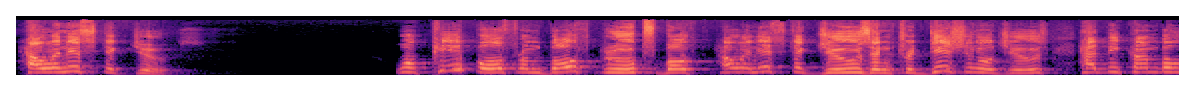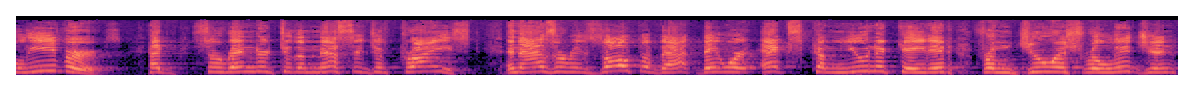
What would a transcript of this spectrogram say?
Hellenistic Jews. Well, people from both groups, both Hellenistic Jews and traditional Jews, had become believers, had surrendered to the message of Christ. And as a result of that, they were excommunicated from Jewish religion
